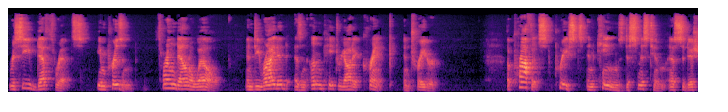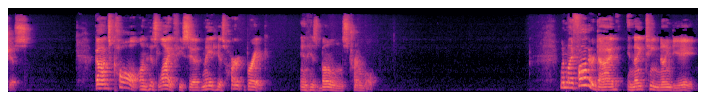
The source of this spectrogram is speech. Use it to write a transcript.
received death threats, imprisoned, thrown down a well, and derided as an unpatriotic crank and traitor. The prophets, priests, and kings dismissed him as seditious. God's call on his life, he said, made his heart break and his bones tremble. When my father died in 1998,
